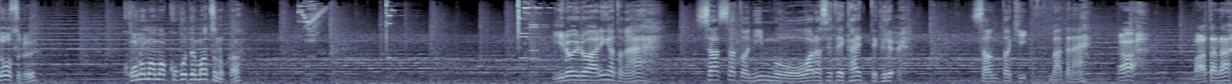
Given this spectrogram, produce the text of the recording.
どうする？このままここで待つのか？いろいろありがとな。さっさと任務を終わらせて帰ってくる。そん時またなああまたな。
